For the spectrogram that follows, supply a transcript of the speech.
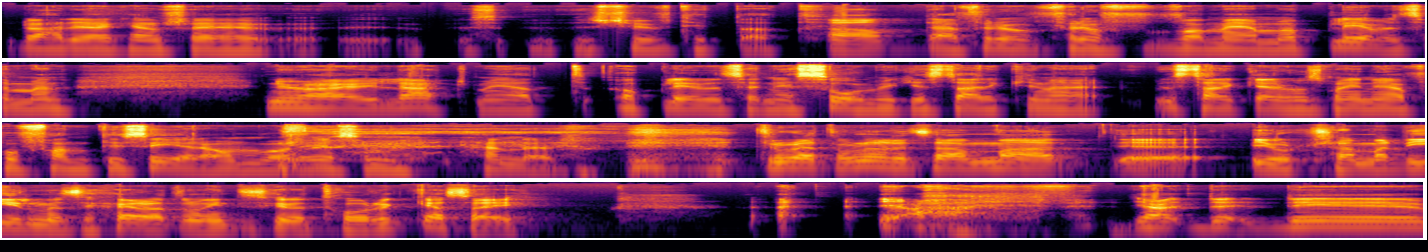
Då hade jag kanske eh, tjuvtittat. Ja. Där för, att, för att vara med om upplevelsen. Men nu har jag ju lärt mig att upplevelsen är så mycket starkare, starkare hos mig när jag får fantisera om vad det är som händer. Tror du att hon hade samma, eh, gjort samma deal med sig själv, att hon inte skulle torka sig? Ja, ja det, det,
